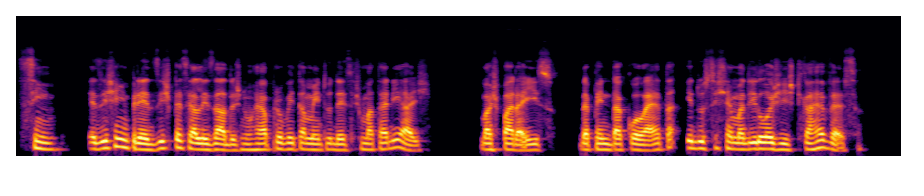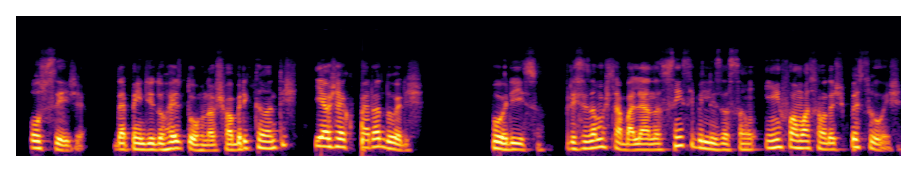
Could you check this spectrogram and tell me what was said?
Sim, existem empresas especializadas no reaproveitamento desses materiais, mas para isso depende da coleta e do sistema de logística reversa, ou seja, depende do retorno aos fabricantes e aos recuperadores. Por isso, precisamos trabalhar na sensibilização e informação das pessoas,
